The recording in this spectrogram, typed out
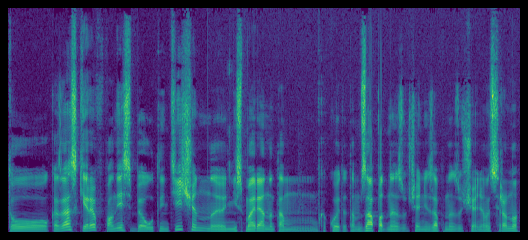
то казахский рэп вполне себе аутентичен, э, несмотря на там какое-то там западное звучание, западное звучание, он все равно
